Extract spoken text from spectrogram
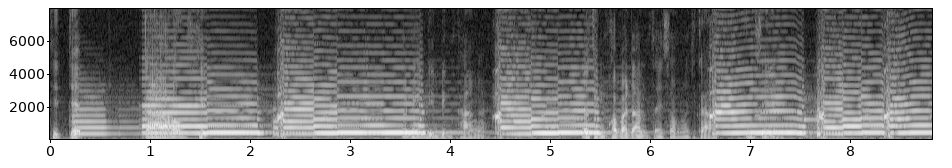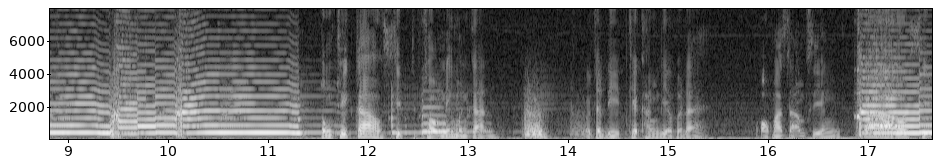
ที่เจ็ดเก้าสิบตัวนี้ดีดหนึ่งครั้งอะแล้วถึงค่อยมาดันใส่สองที่เก้าขึ้นเสียงตรงที่เก้าสิบสิบสองนี่เหมือนกัน ก็จะดีดแค่ครั้งเดียวก็ได้ ออกมาสามเสียงเก้าสิบ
